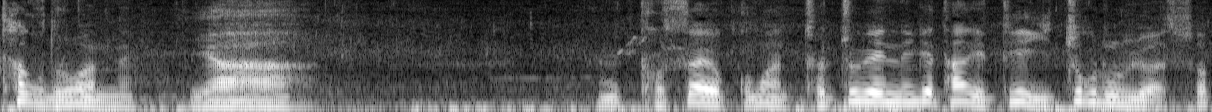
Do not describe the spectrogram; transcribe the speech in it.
타고 들어왔네. 이야, 더 쌓였구만. 저쪽에 있는 게 다 어떻게 이쪽으로 올려왔어?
